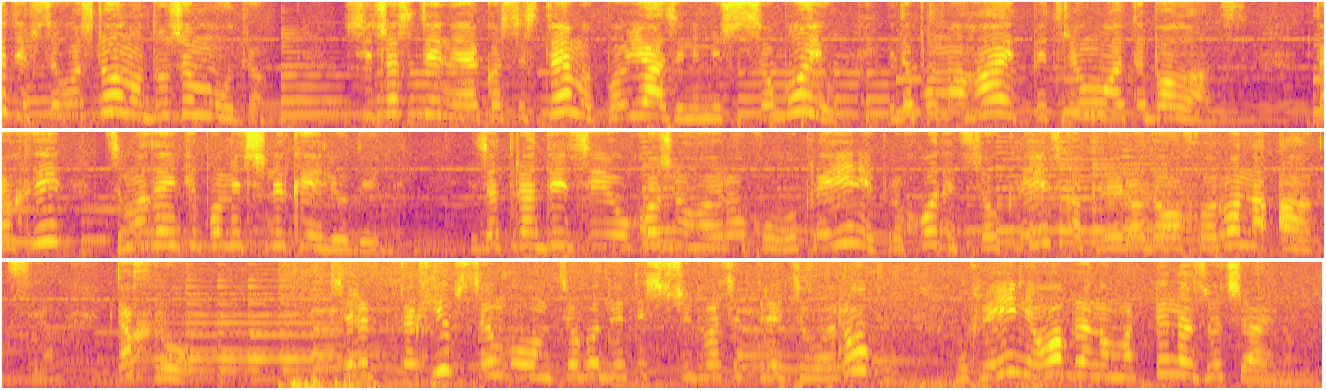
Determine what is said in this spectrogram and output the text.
природі все влаштовано дуже мудро. Всі частини екосистеми пов'язані між собою і допомагають підтримувати баланс. Птахи це маленькі помічники людини. І за традицією кожного року в Україні проходить всеукраїнська природоохоронна акція Птахрок. Серед птахів символом цього 2023 року в Україні обрано Мартина Звичайного.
